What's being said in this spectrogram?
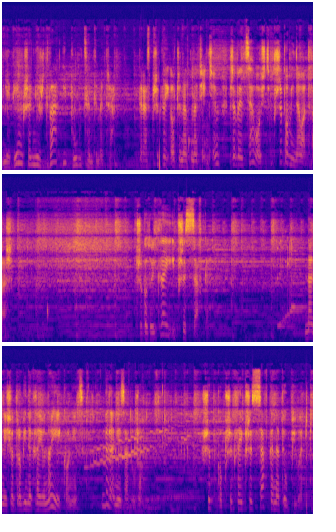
nie większe niż 2,5 cm. Teraz przyklej oczy nad nacięciem, żeby całość przypominała twarz. Przygotuj klej i przyssawkę. Nanieś odrobinę kleju na jej koniec, byle nie za dużo. Szybko przyklej przyssawkę na tył piłeczki.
